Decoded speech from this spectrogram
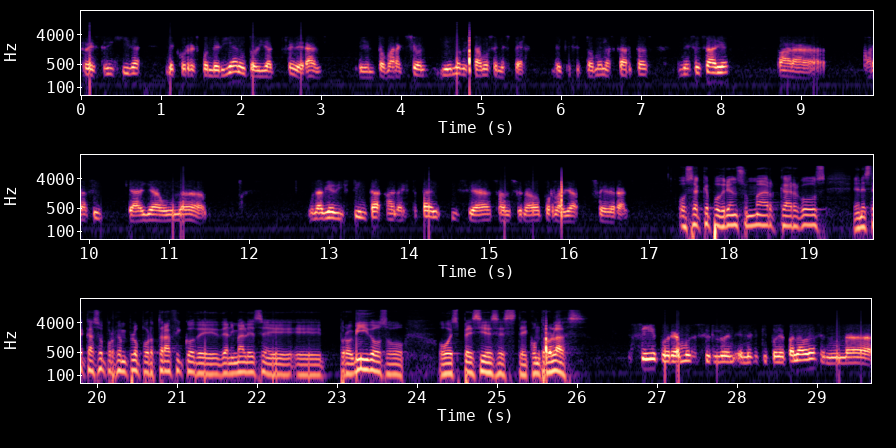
restringida, le correspondería a la autoridad federal el tomar acción y es lo que estamos en espera de que se tomen las cartas necesarias para ahora sí que haya una una vía distinta a la estatal y sea sancionado por la vía federal. O sea que podrían sumar cargos, en este caso, por ejemplo, por tráfico de, animales eh, eh, prohibidos o, especies este, controladas. Sí, podríamos decirlo en, en, ese tipo de palabras, en una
